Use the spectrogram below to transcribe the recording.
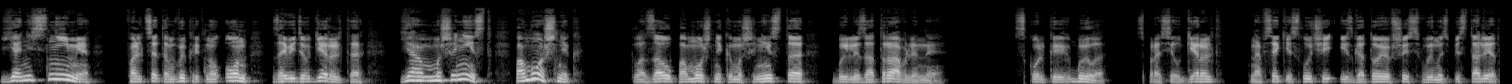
«Я не с ними!» — фальцетом выкрикнул он, завидев Геральта. «Я машинист, помощник!» Глаза у помощника машиниста были затравлены. «Сколько их было?» — спросил Геральт, на всякий случай изготовившись вынуть пистолет.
